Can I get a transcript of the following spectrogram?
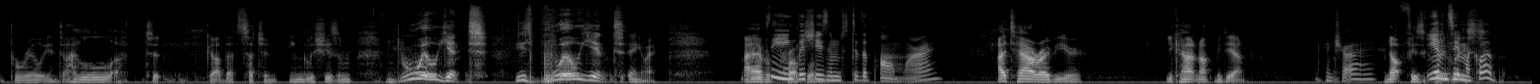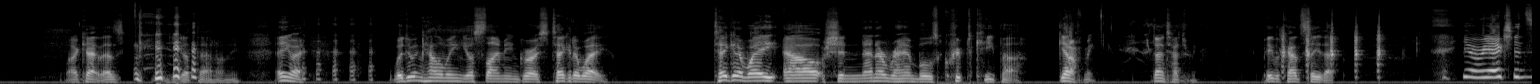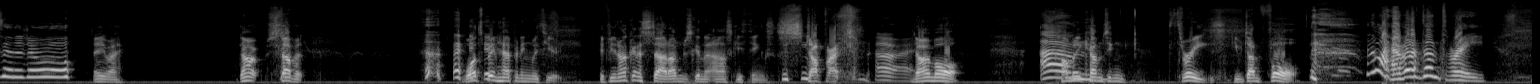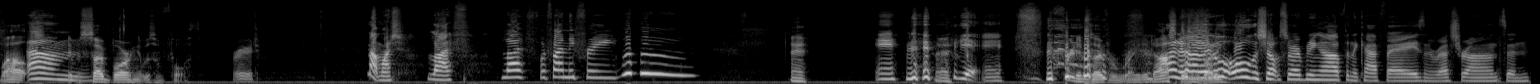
brilliant. I love to. God, that's such an Englishism. Brilliant. He's brilliant. Anyway, I have a the problem. Englishisms to the palm, all right? I tower over you. You can't knock me down. I can try. Not physically. You haven't at seen my least. club. Okay, that's you got that on you. Anyway, we're doing Halloween. You're slimy and gross. Take it away. Take it away, our Shenana Rambles Crypt Keeper. Get off me. Don't touch me. People can't see that. Your reaction said it all. Anyway. No, stop it. What's been happening with you? If you're not going to start, I'm just going to ask you things. Stop it. All right. No more. Um, Comedy comes in threes. You've done four. No, I haven't. I've done three. Well, Um, it was so boring. It was a fourth. Rude. Not much. Life. Life. We're finally free. Woohoo! Eh. Eh. yeah. Eh. Freedom's overrated. Ask I know. like, anybody. all, all the shops are opening up, and the cafes and restaurants, and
